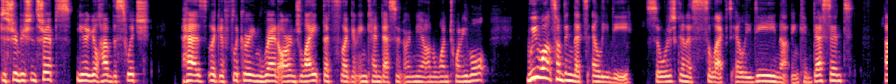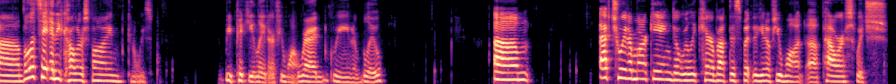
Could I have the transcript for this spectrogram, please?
distribution strips. You know, you'll have the switch has like a flickering red orange light that's like an incandescent or neon 120 volt. We want something that's LED, so we're just gonna select LED, not incandescent. Um, but let's say any color is fine. You can always be picky later if you want red, green, or blue. Um, actuator marking, don't really care about this, but you know, if you want a power switch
